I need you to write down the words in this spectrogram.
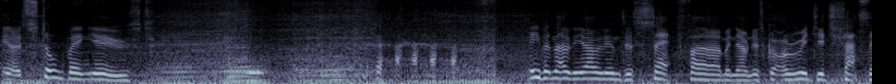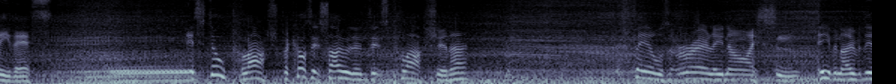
you know still being used even though the Öhlins is set firm and, you know, it's got a rigid chassis this it's still plush because it's Öhlins it's plush you know it feels really nice and even over the,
